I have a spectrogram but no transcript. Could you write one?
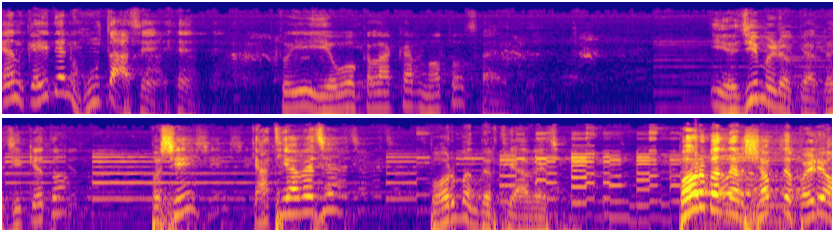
એને કહી દે ને હુતા છે. તો એ એવો કલાકાર નહોતો સાહેબ. એ હજી મળ્યો ક્યાંક? હજી કેતો પછી? ક્યાંથી આવે છે? પોરબંદરથી આવે છે. પોરબંદર શબ્દ પડ્યો.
